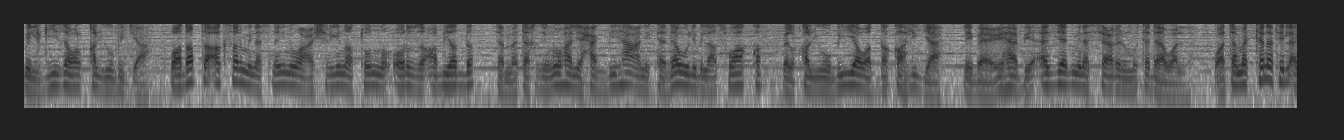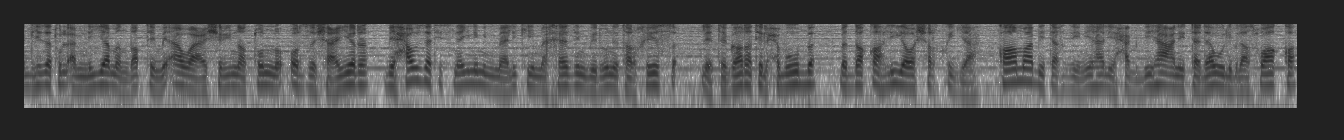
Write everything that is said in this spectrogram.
بالجيزة والقليوبية. وضبط أكثر من 22 طن أرز أبيض تم تخزينها لحجبها عن التداول بالأسواق بالقليوبية والدقهلية لبيعها بأزيد من السعر المتداول. وتمكنت الأجهزة الأمنية من ضبط 120 طن أرز شعير بحوزة اثنين من مالكي مخازن بدون ترخيص لتجارة الحبوب بالدقهلية والشرقية. قام بتخزينها لحجبها عن التداول بالأسواق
